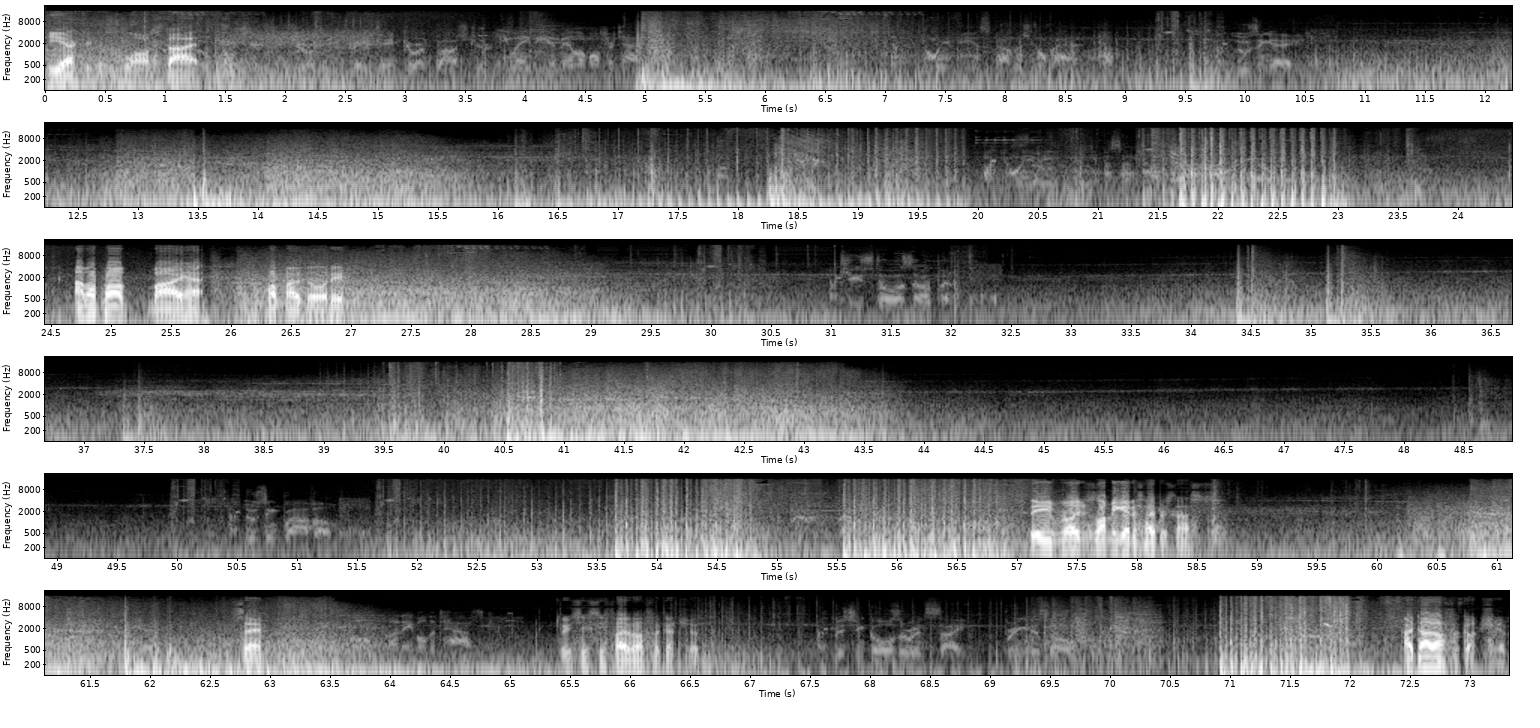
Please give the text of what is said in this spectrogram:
He actually just lost that. I'm up on my up on my ability. Losing Bravo. They really just let me get a Sniper's Nest. Same. Unable to task. 365 off a gunship. Mission goals are in sight. Bring this home. I died off a gunship.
